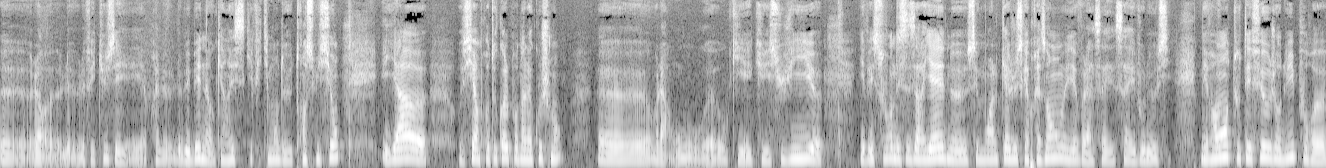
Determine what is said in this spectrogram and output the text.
euh, alors le, fœtus et après le, le bébé n'a aucun risque, effectivement, de transmission. Et il y a... Euh, aussi un protocole pendant l'accouchement, euh, voilà, ou, ou qui, est, qui est suivi. Il y avait souvent des césariennes, euh, c'est moins le cas jusqu'à présent, mais voilà, ça, ça, a évolué aussi. Mais vraiment, tout est fait aujourd'hui pour, euh,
